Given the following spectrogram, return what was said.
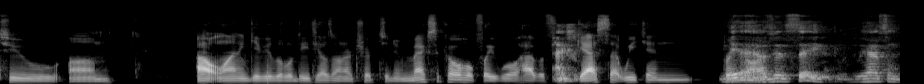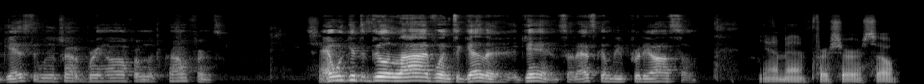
to um, outline and give you little details on our trip to New Mexico. Hopefully, we'll have a few Actually- guests that we can bring on. yeah, I on. was just say we have some guests that we'll try to bring on from the conference, So, and we'll get to do a live one together again. So that's going to be pretty awesome. yeah, man, for sure. So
